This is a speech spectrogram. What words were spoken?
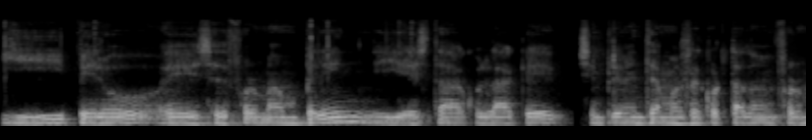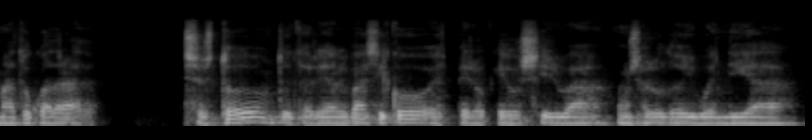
y, pero eh, se deforma un pelín y esta con la que simplemente hemos recortado en formato cuadrado. Eso es todo, un tutorial básico, espero que os sirva. Un saludo y buen día.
